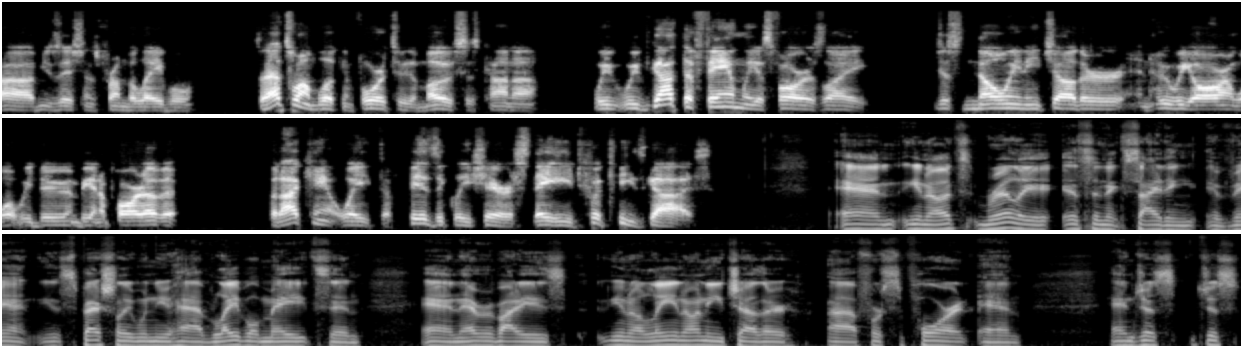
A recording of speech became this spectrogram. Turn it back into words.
uh, musicians from the label. So that's what I'm looking forward to the most is kind of we we've got the family as far as like just knowing each other and who we are and what we do and being a part of it. But I can't wait to physically share a stage with these guys. And you know, it's really it's an exciting event, especially when you have label mates and and everybody's you know lean on each other uh, for support and and just just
